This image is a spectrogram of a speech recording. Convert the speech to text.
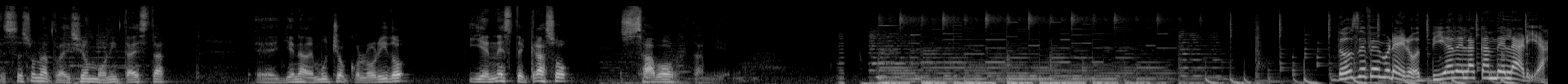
Esa es una tradición bonita esta eh, llena de mucho colorido y en este caso sabor también. ...2 de febrero, Día de la Candelaria.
